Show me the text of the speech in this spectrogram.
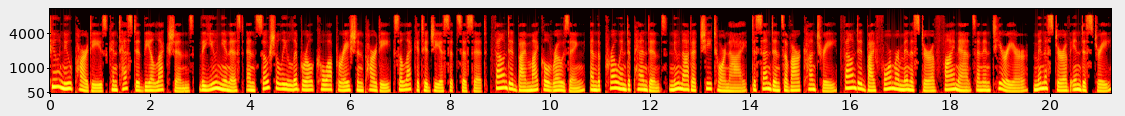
Two new parties contested the elections, the Unionist and Socially Liberal Cooperation Party founded by Michael Rosing, and the pro-independence Nunatta Qitornai Descendants of Our Country founded by former Minister of Finance and Interior, Minister of Industry,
